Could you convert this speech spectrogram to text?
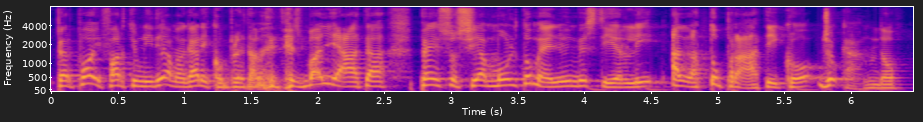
per poi farti un'idea magari completamente sbagliata, penso sia molto meglio investirli all'atto pratico giocando.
